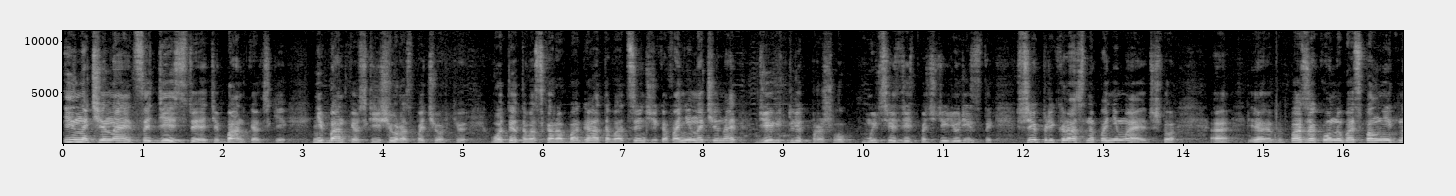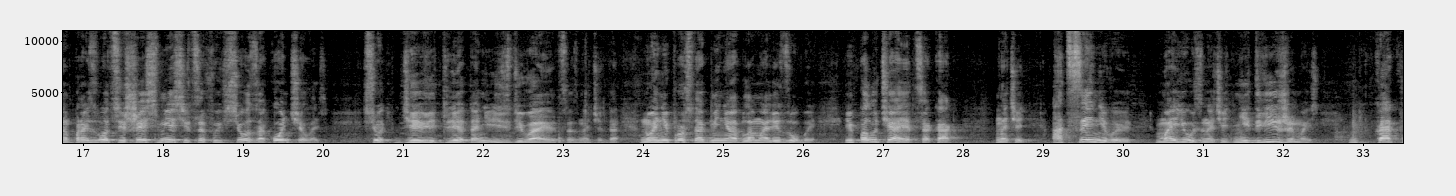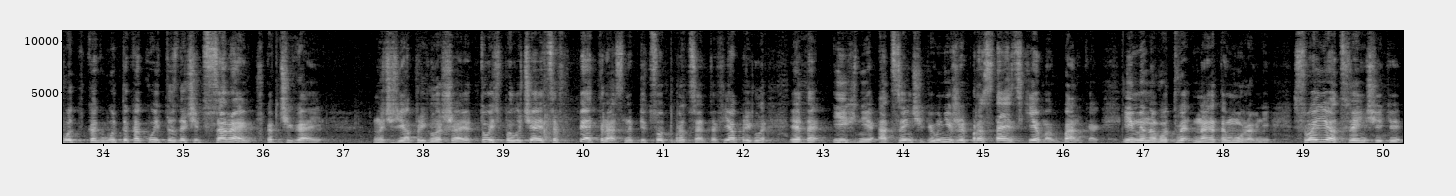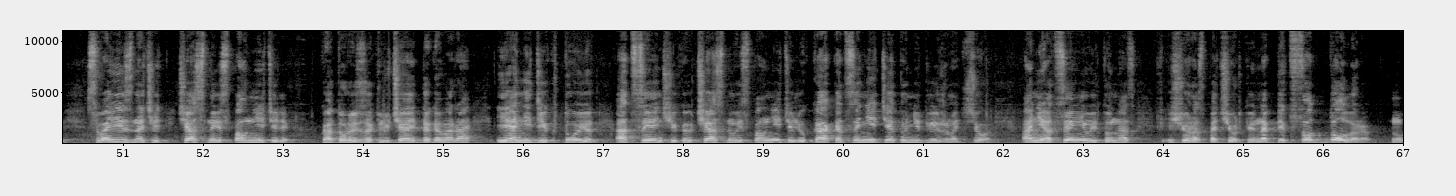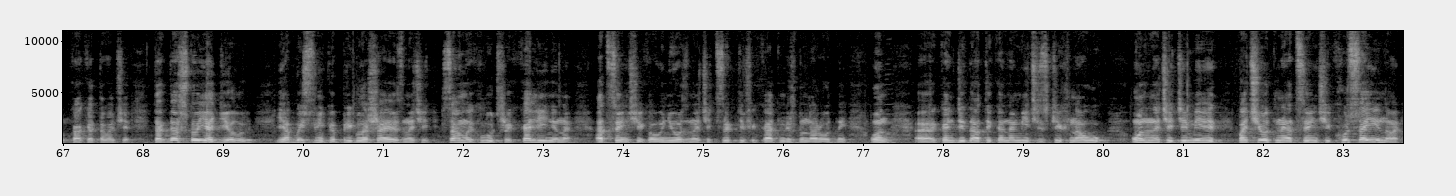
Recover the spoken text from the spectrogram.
И начинаются действия эти банковские. Не банковские, еще раз подчеркиваю. Вот этого скоробогатого оценщиков, они начинают, 9 лет прошло, мы все здесь почти юристы, все прекрасно понимают, что э, э, по закону об исполнительном производстве 6 месяцев и все, закончилось. Все, 9 лет они издеваются, значит, да. Но они просто об меня обломали зубы. И получается как? Значит, оценивают мою, значит, недвижимость, как вот, как будто какой-то, значит, сарай в Копчегае. Значит, я приглашаю, то есть получается в пять раз, на 500 процентов. Я приглашаю, это ихние оценщики, у них же простая схема в банках, именно вот в- на этом уровне. Свои оценщики, свои, значит, частные исполнители, которые заключают договора, и они диктуют оценщиков, частному исполнителю, как оценить эту недвижимость. Все. Они оценивают у нас, еще раз подчеркиваю, на 500 долларов. Ну, как это вообще? Тогда что я делаю? Я быстренько приглашаю, значит, самых лучших Калинина, оценщика, у него, значит, сертификат международный, он э, кандидат экономических наук, он, значит, имеет почетный оценщик Хусаинова.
